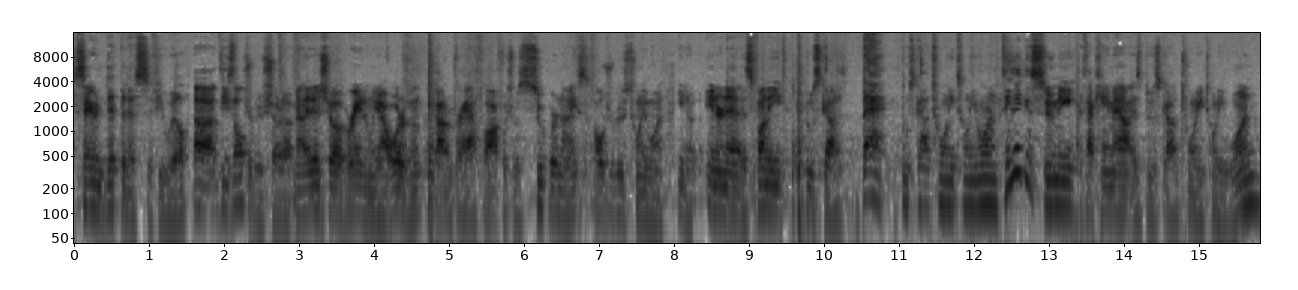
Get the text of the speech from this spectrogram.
serendipitous, if you will, uh, these Ultra Boosts showed up. Now they didn't show up randomly. I ordered them, got them for half off, which was super nice. Ultra Boost 21. You know, internet is funny. Boost God is back. Boost God 2021. I think they could sue me if I came out as Boost God 2021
